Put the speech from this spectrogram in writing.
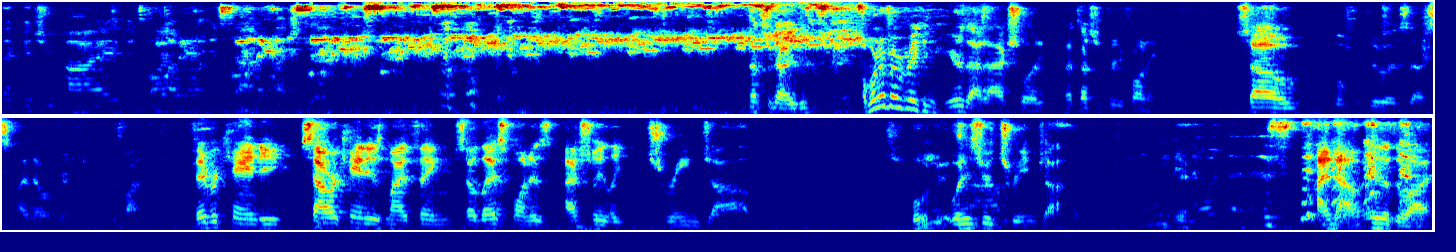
that gets you high. It's all I want is Sour Patch that's what I. I wonder if everybody can hear that. Actually, that's actually pretty funny. So what we'll do is this. I know what we're gonna do. That's fine. Favorite candy, sour candy is my thing. So last one is actually like dream job. What, would what is your dream job? I don't even know what that is. I know. Either do I.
